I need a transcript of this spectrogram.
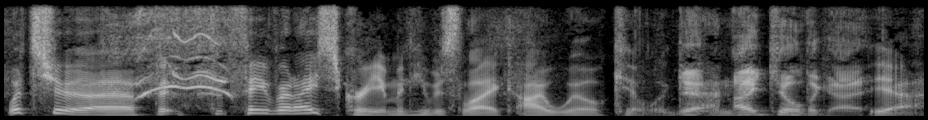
what's your uh, f- f- favorite ice cream?" And he was like, "I will kill again." yeah, again." I killed a guy. yeah,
